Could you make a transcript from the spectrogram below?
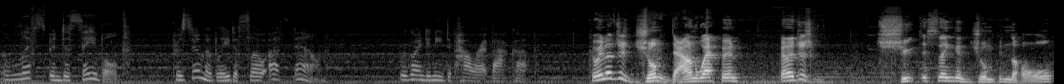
The lift's been disabled, presumably to slow us down. We're going to need to power it back up. Can we not just jump down weapon? Can I just shoot this thing and jump in the hole?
